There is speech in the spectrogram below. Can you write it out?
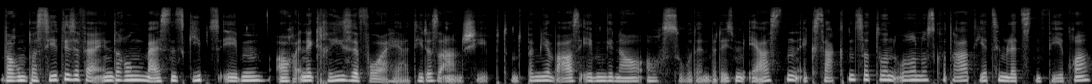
warum passiert diese Veränderung? Meistens gibt es eben auch eine Krise vorher, die das anschiebt. Und bei mir war es eben genau auch so. Denn bei diesem ersten exakten Saturn-Uranus-Quadrat, jetzt im letzten Februar,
